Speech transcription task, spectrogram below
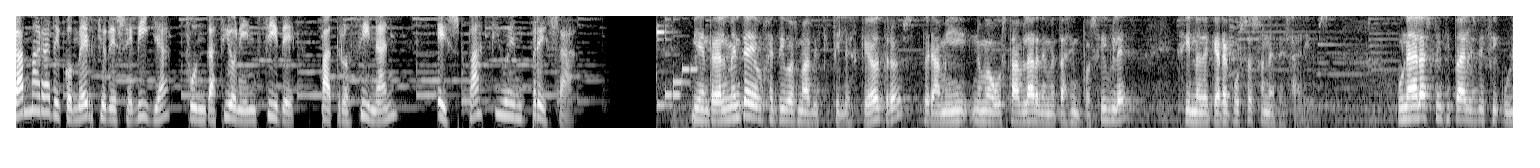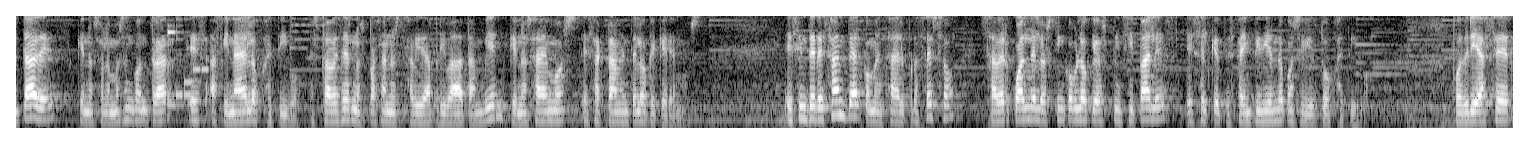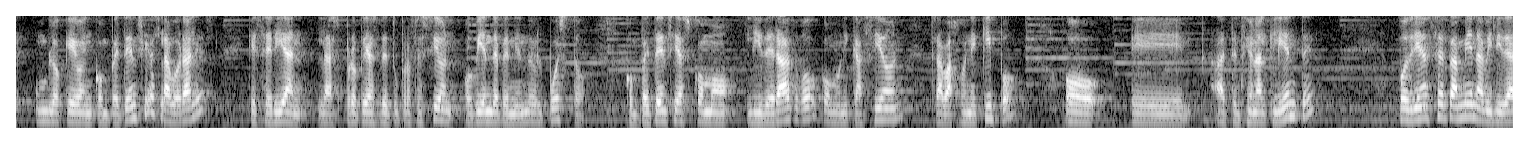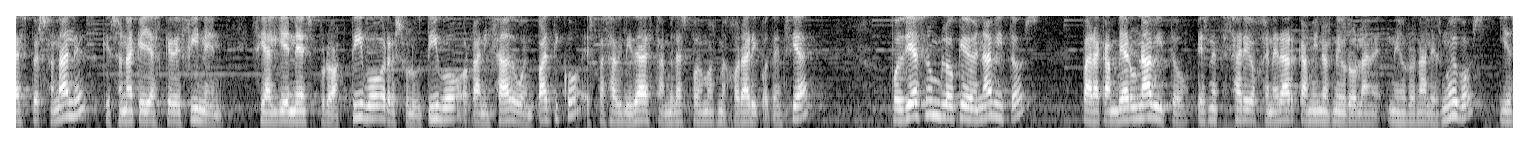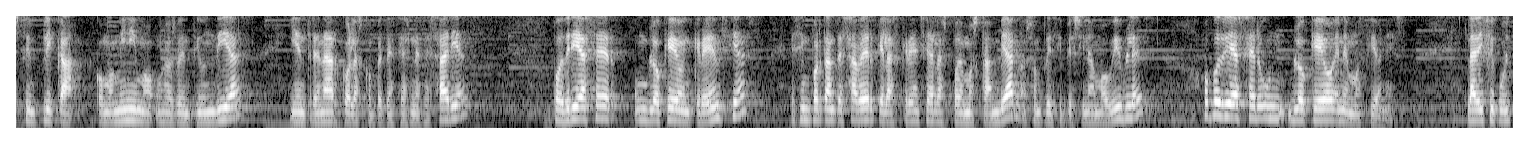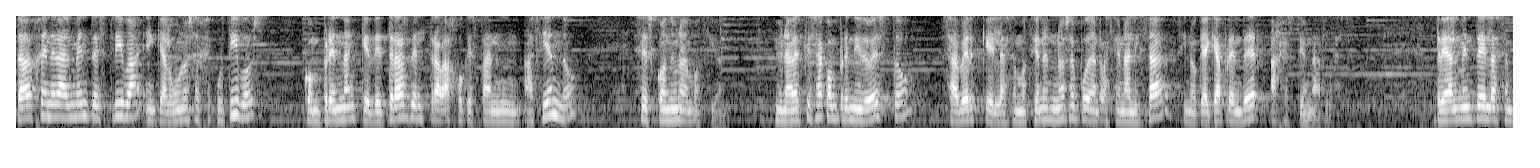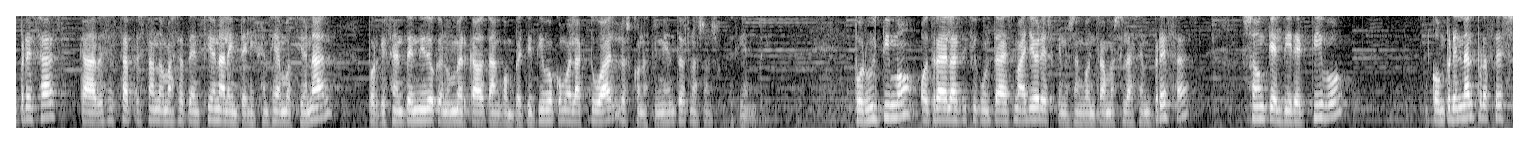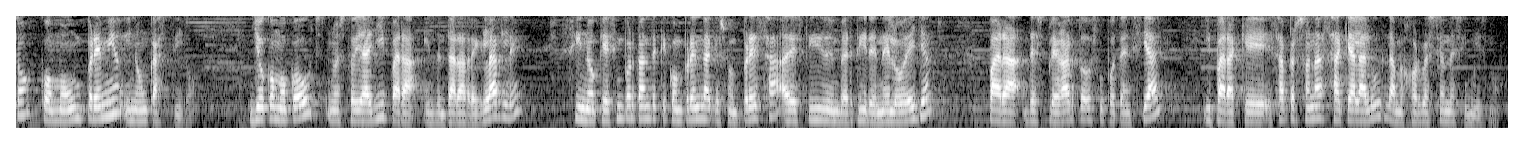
Cámara de Comercio de Sevilla, Fundación Incide, patrocinan Espacio Empresa. Bien, realmente hay objetivos más difíciles que otros, pero a mí no me gusta hablar de metas imposibles, sino de qué recursos son necesarios. Una de las principales dificultades que nos solemos encontrar es afinar el objetivo. Esto a veces nos pasa en nuestra vida privada también, que no sabemos exactamente lo que queremos. Es interesante al comenzar el proceso saber cuál de los cinco bloqueos principales es el que te está impidiendo conseguir tu objetivo. Podría ser un bloqueo en competencias laborales, que serían las propias de tu profesión o bien dependiendo del puesto, competencias como liderazgo, comunicación, trabajo en equipo o eh, atención al cliente, Podrían ser también habilidades personales, que son aquellas que definen si alguien es proactivo, resolutivo, organizado o empático. Estas habilidades también las podemos mejorar y potenciar. Podría ser un bloqueo en hábitos. Para cambiar un hábito es necesario generar caminos neuronales nuevos y esto implica como mínimo unos 21 días y entrenar con las competencias necesarias. Podría ser un bloqueo en creencias. Es importante saber que las creencias las podemos cambiar, no son principios inamovibles o podría ser un bloqueo en emociones. La dificultad generalmente estriba en que algunos ejecutivos comprendan que detrás del trabajo que están haciendo se esconde una emoción. Y una vez que se ha comprendido esto, saber que las emociones no se pueden racionalizar, sino que hay que aprender a gestionarlas. Realmente las empresas cada vez se está prestando más atención a la inteligencia emocional porque se ha entendido que en un mercado tan competitivo como el actual los conocimientos no son suficientes. Por último, otra de las dificultades mayores que nos encontramos en las empresas son que el directivo comprenda el proceso como un premio y no un castigo. Yo como coach no estoy allí para intentar arreglarle, sino que es importante que comprenda que su empresa ha decidido invertir en él o ella para desplegar todo su potencial y para que esa persona saque a la luz la mejor versión de sí mismo.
